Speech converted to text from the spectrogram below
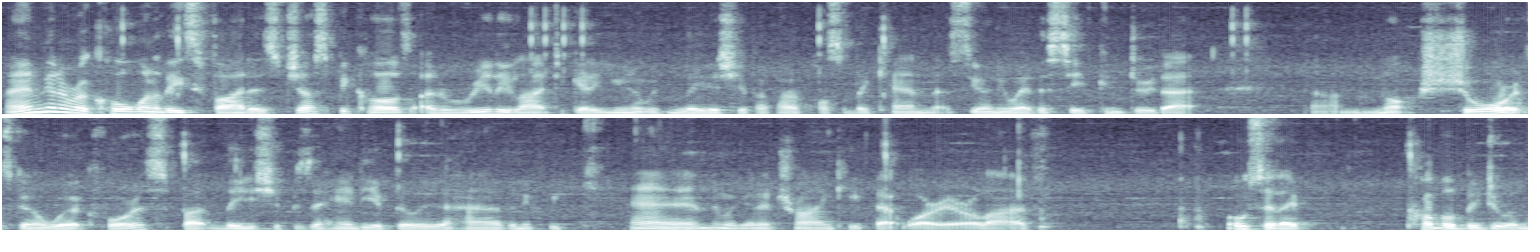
I am going to recall one of these fighters just because I'd really like to get a unit with leadership if I possibly can. That's the only way the Seed can do that. I'm not sure it's going to work for us, but leadership is a handy ability to have, and if we can, we're going to try and keep that warrior alive. Also, they probably do a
